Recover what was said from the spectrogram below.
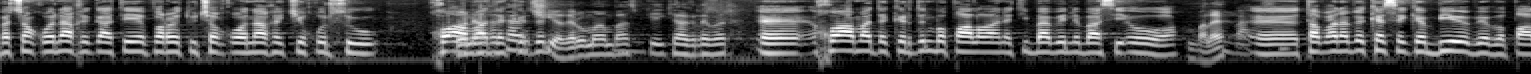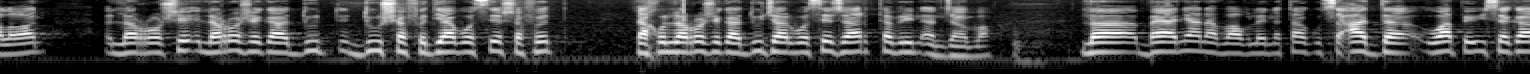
بە چەند قۆناخێکا تێپەڕێت و چەند قۆناخێکی قورس و خۆ قۆناغەکان چی ئەگەر ومان باس بکەی کاک ڕێبەر ئامادەکردن خۆ ئامادەکردن بۆ پاڵەوانێتی با بێنە باسی ئەوەوە بەڵێ. تەبعەن ئەبێ کەسێک کە بیەوێ بێ بە پاڵەوان لە ڕۆژێکا دوو شەفت یا بۆ سێ شەفت یاخود لە ڕۆژێکا دوو جار بۆ سێ جار تەمرین ئەنجام با لە بەیانیانا با بڵێ نەتاکو سەعات دە وا پێویستەکە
